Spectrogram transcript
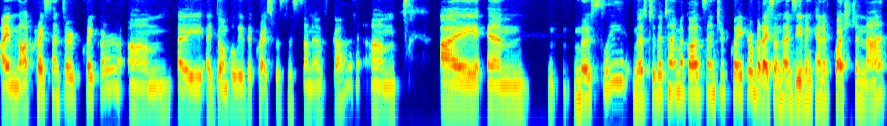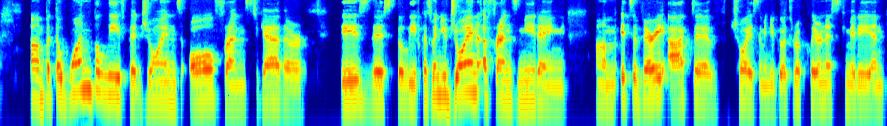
I am not Christ centered Quaker. Um, I, I, don't believe that Christ was the Son of God. Um, I am mostly, most of the time, a God centered Quaker, but I sometimes even kind of question that. Um, but the one belief that joins all friends together is this belief? Because when you join a friend's meeting um, it's a very active choice. I mean you go through a clearness committee and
